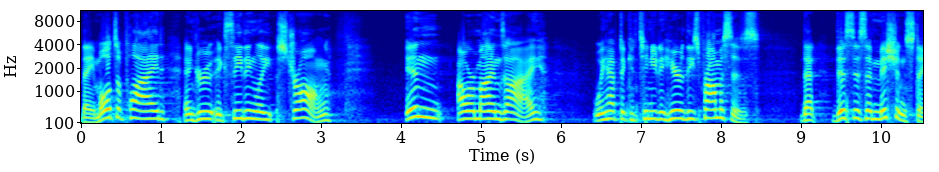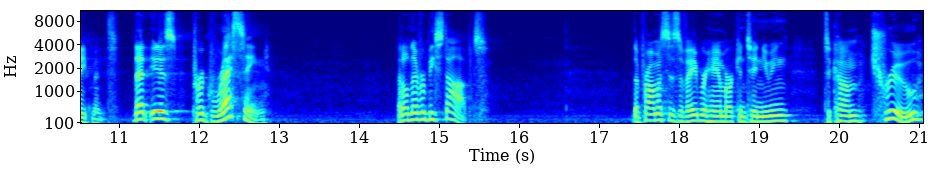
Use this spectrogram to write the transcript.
they multiplied, and grew exceedingly strong. in our mind's eye, we have to continue to hear these promises that this is a mission statement that is progressing, that'll never be stopped. The promises of Abraham are continuing to come true,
